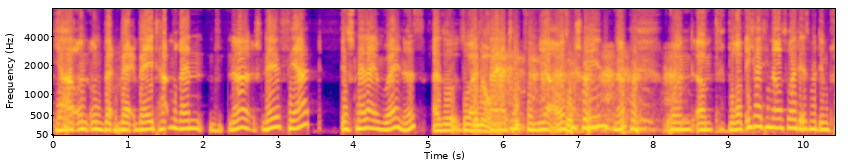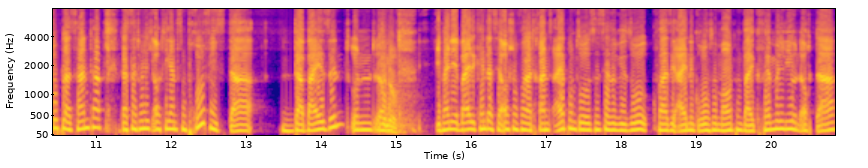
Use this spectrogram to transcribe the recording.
Ja, und, und wer, wer Etappenrennen ne, schnell fährt, ist schneller im Wellness, also so als genau. kleiner Tipp von mir außenstehend. ne? Und ähm, worauf ich halt hinaus wollte, ist mit dem Club La Santa, dass natürlich auch die ganzen Profis da dabei sind und ähm, genau. ich meine, ihr beide kennt das ja auch schon von der Transalp und so, es ist ja sowieso quasi eine große Mountainbike-Family und auch da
